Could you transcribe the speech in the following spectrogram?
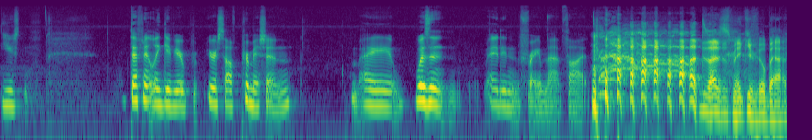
you definitely give your yourself permission I wasn't. I didn't frame that thought. Did I just make you feel bad?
